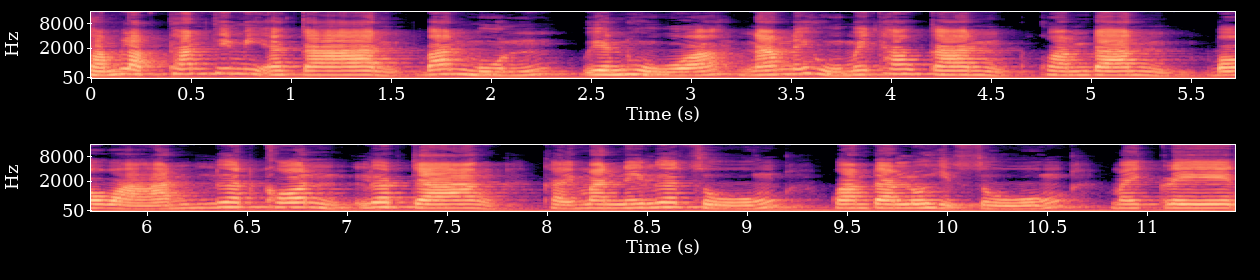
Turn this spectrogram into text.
สำหรับท่านที่มีอาการบ้านหมุน เวียนหัว น้ำในหูไม่เท่ากัน ความดันเบาหวาน เลือดข้น เลือดจาง ไขมันในเลือดสูง ความดันโลหิตสูง ไมเกรน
